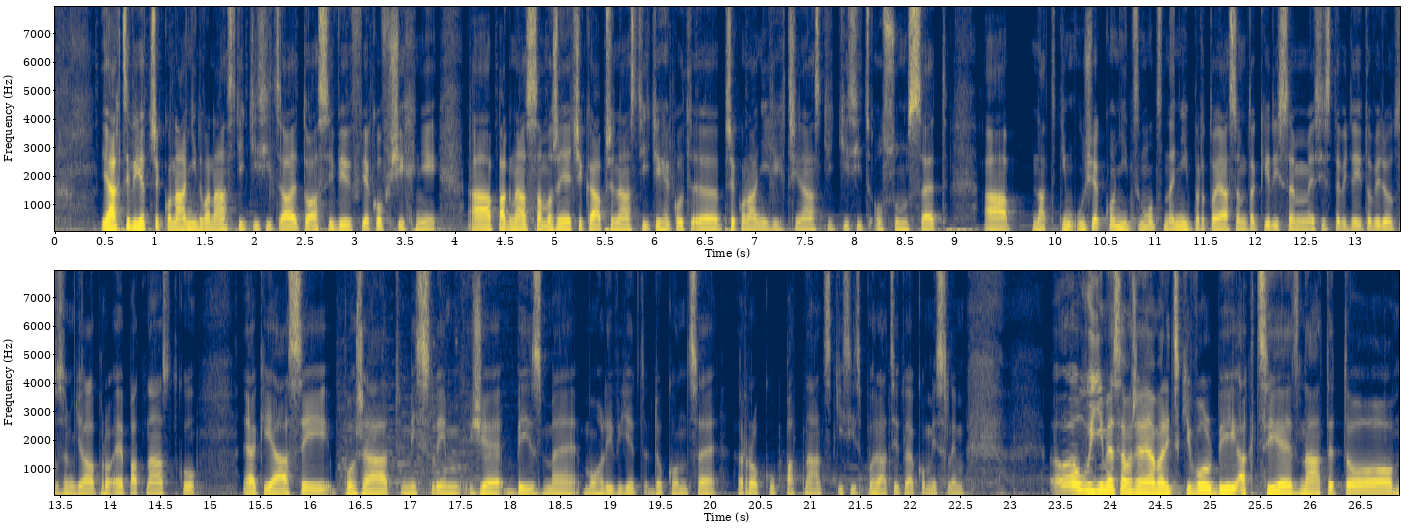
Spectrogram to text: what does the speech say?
Já chci vidět překonání 12 tisíc, ale to asi vy jako všichni. A pak nás samozřejmě čeká překonání těch, jako, eh, překonání těch 13 800 a nad tím už jako nic moc není, proto já jsem taky, když jsem, jestli jste viděli to video, co jsem dělal pro E15, jak já si pořád myslím, že by jsme mohli vidět do konce roku 15 tisíc, pořád si to jako myslím. Uvidíme samozřejmě americké volby, akcie, znáte to,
